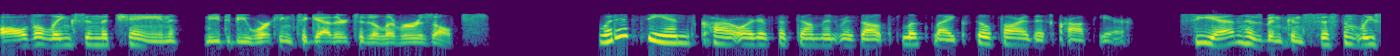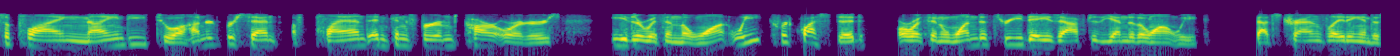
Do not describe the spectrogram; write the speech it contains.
All the links in the chain need to be working together to deliver results. What have CN's car order fulfillment results looked like so far this crop year? CN has been consistently supplying 90 to 100% of planned and confirmed car orders either within the want week requested or within one to three days after the end of the want week. That's translating into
